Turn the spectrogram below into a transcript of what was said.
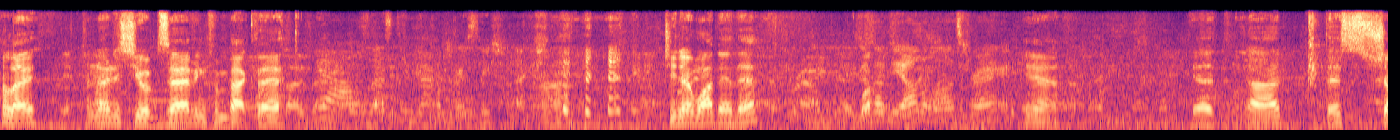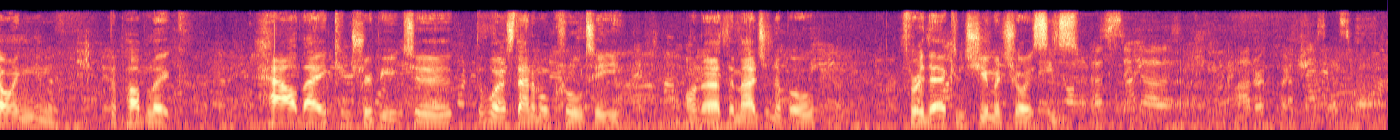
Hello. I noticed you observing from back there. Yeah, I was listening to the conversation actually. Do you know why they're there? because of the animals, right? Yeah. Yeah, uh, they're showing the public how they contribute to the worst animal cruelty on earth imaginable through their consumer choices. I've seen other countries as well.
